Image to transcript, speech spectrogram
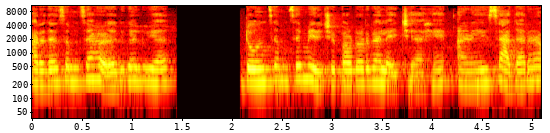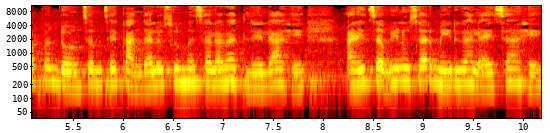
अर्धा चमचा हळद घालूयात. दोन चमचे मिरची पावडर घालायची आहे आणि साधारण आपण दोन चमचे कांदा लसूण मसाला घातलेला आहे आणि चवीनुसार मीठ घालायचं आहे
